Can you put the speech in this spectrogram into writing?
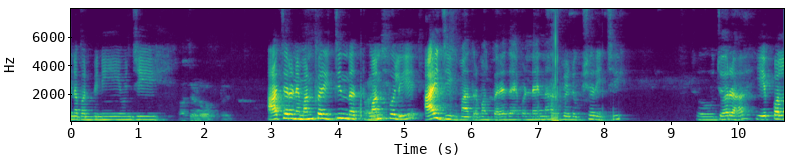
ಏನ ಬಂದ್ಬಿನಿ ಒಂಜಿ? ಆಚರಣೆ ಮನ್ಪರೆ ಇಜ್ಜಿಂದ ಮನ್ಪೊಲಿ ಆಯ್ಜಿಗೆ ಮಾತ್ರ ಮನ್ಪರೆ. ದಯಪಣ್ಣ ನನ್ನ ಹಸ್ಬೆಂಡ್ ಹುಷಾರಿಜ್ಜಿ. ಸೊ ಜ್ವರ ಏಪಲ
